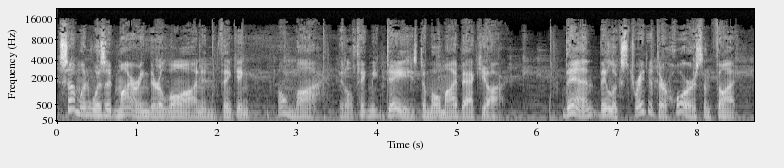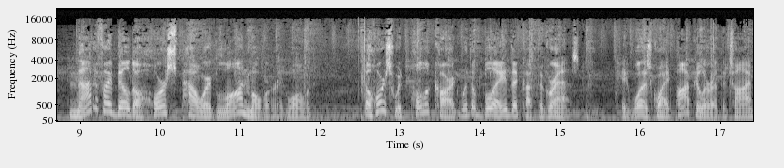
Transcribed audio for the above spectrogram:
Someone was admiring their lawn and thinking, oh my, it'll take me days to mow my backyard. Then they looked straight at their horse and thought, not if I build a horse powered lawnmower, it won't. The horse would pull a cart with a blade that cut the grass. It was quite popular at the time,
